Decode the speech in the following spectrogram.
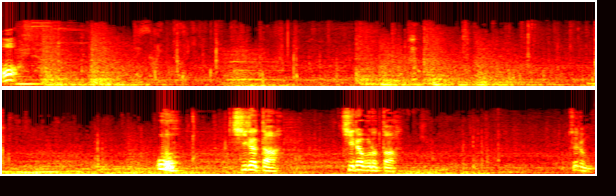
어? 지렸다 지려버렸다 쟤는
